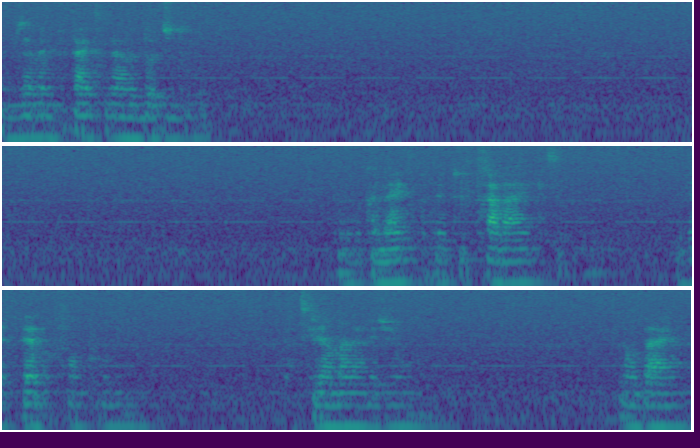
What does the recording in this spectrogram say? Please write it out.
Ça nous amène peut-être vers le bas du dos. reconnaître peut-être tout le travail que ces vertèbres font pour nous, particulièrement la région lombaire.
